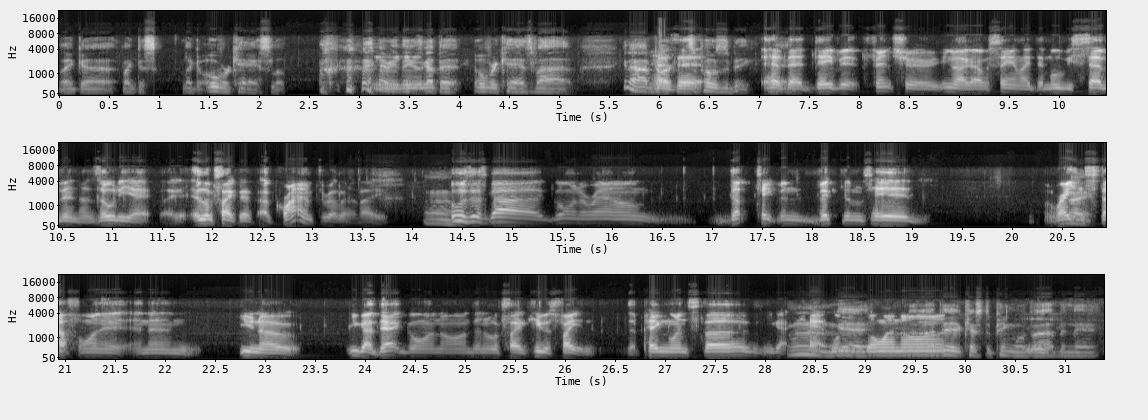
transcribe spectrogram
Like uh like this like an overcast look. Everything's Mhm. got that overcast vibe. You know how dark it's that- supposed to be. It has Yeah. that David Fincher, you know, like I was saying, like the movie Seven or Zodiac. Like it looks like a, a crime thriller. Like Mm. who's this guy going around duct taping victims' head, writing Right. stuff on it, and then you know you got that going on. Then it looks like he was fighting the Penguins thugs. You got Mm, Catwoman yeah. going I, I did catch the penguin vibe in there.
